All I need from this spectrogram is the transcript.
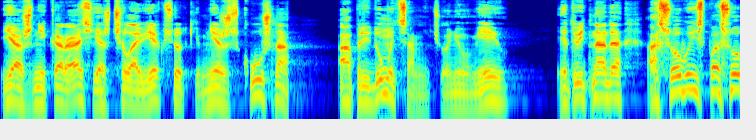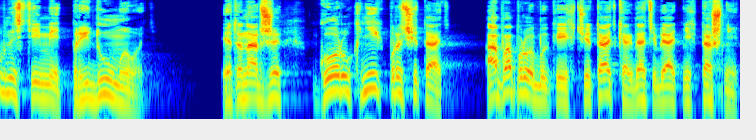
Я же не карась, я же человек все-таки, мне же скучно. А придумать сам ничего не умею. Это ведь надо особые способности иметь, придумывать. Это надо же гору книг прочитать. А попробуй-ка их читать, когда тебя от них тошнит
